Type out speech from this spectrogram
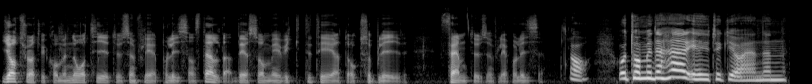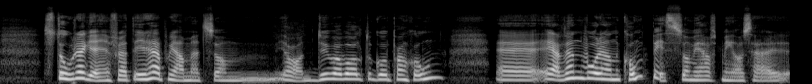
jag tror att vi kommer nå 10 000 fler polisanställda. Det som är viktigt är att det också blir 5 000 fler poliser. Ja, och Tommy, det här är ju tycker jag en, den stora grejen för att i det här programmet som ja, du har valt att gå i pension. Eh, även våran kompis som vi haft med oss här,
